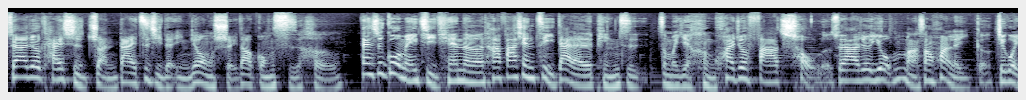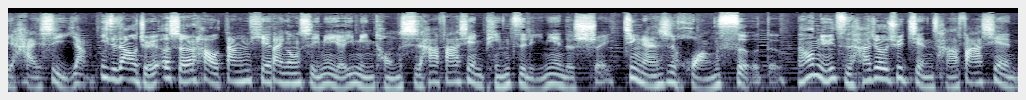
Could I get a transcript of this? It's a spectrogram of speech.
所以她就开始转带自己的饮用水到公司喝。但是过没几天呢，他发现自己带来的瓶子怎么也很快就发臭了，所以他就又马上换了一个，结果也还是一样。一直到九月二十二号当天，办公室里面有一名同事，他发现瓶子里面的水竟然是黄色的。然后女子她就去检查，发现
